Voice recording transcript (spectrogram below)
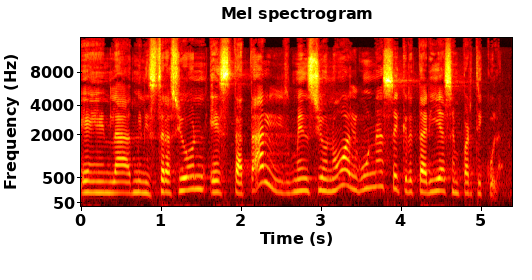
en la administración estatal. Mencionó algunas secretarías en particular.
